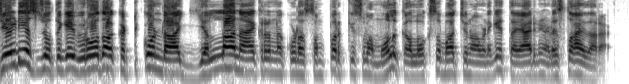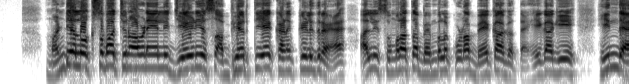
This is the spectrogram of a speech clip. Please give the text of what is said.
ಜೆಡಿಎಸ್ ಜೊತೆಗೆ ವಿರೋಧ ಕಟ್ಟಿಕೊಂಡ ಎಲ್ಲ ನಾಯಕರನ್ನ ಕೂಡ ಸಂಪರ್ಕಿಸುವ ಮೂಲಕ ಲೋಕಸಭಾ ಚುನಾವಣೆಗೆ ತಯಾರಿ ನಡೆಸ್ತಾ ಇದ್ದಾರೆ. ಮಂಡ್ಯ ಲೋಕಸಭಾ ಚುನಾವಣೆಯಲ್ಲಿ ಜೆಡಿಎಸ್ ಅಭ್ಯರ್ಥಿಯೇ ಕಣಕ್ಕಿಳಿದ್ರೆ ಅಲ್ಲಿ ಸುಮಲತಾ ಬೆಂಬಲ ಕೂಡ ಬೇಕಾಗುತ್ತೆ. ಹೀಗಾಗಿ ಹಿಂದೆ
